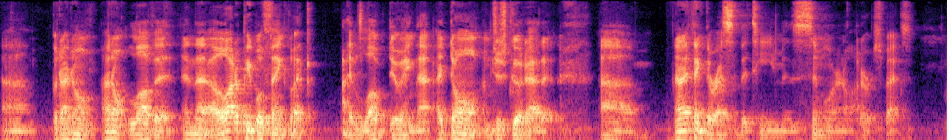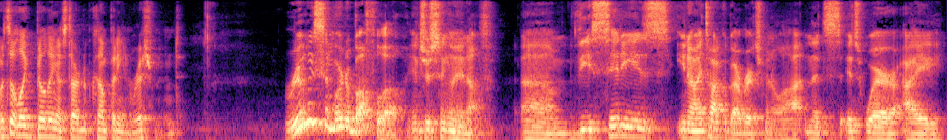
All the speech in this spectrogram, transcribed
Um, but I don't I don't love it, and that, a lot of people think like I love doing that. I don't. I'm just good at it. Um, and I think the rest of the team is similar in a lot of respects. What's it like building a startup company in Richmond? Really similar to Buffalo, interestingly enough. Um, these cities, you know, I talk about Richmond a lot, and it's it's where I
